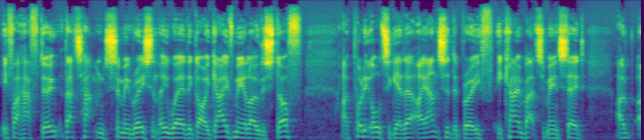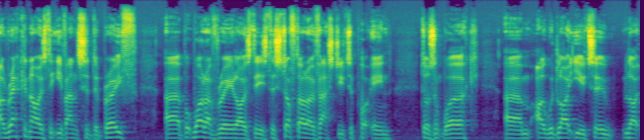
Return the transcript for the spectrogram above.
if I have to. That's happened to me recently where the guy gave me a load of stuff. I put it all together. I answered the brief. He came back to me and said, I, I recognise that you've answered the brief, uh, but what I've realised is the stuff that I've asked you to put in doesn't work. Um, I would like you to like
